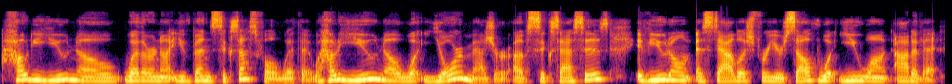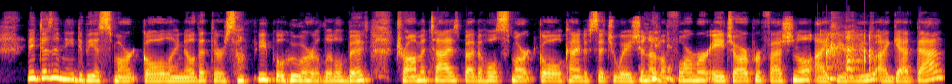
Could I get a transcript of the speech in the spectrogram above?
how do you know whether or not you've been successful with it? How do you know what your measure of success is if you don't establish for yourself what you want out of it? And it doesn't need to be a smart goal. I know that there are some people who are a little bit traumatized by the whole smart goal kind of situation. I'm a former HR professional. I hear you. I get that.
